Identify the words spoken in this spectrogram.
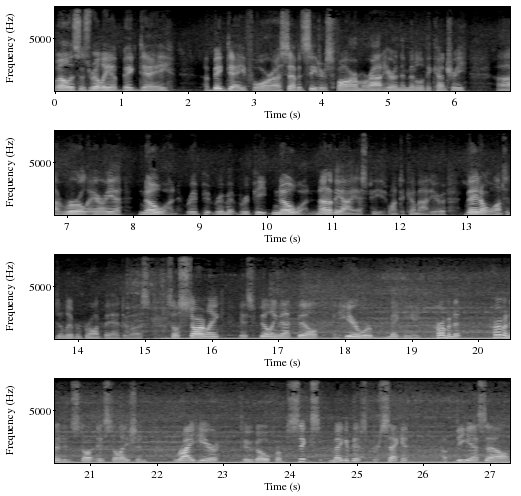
Well, this is really a big day, a big day for uh, Seven Cedars Farm. We're out here in the middle of the country, uh, rural area. No one, repeat, repeat, no one, none of the ISPs want to come out here. They don't want to deliver broadband to us. So Starlink is filling that bill, and here we're making a permanent, permanent install, installation right here to go from six megabits per second of DSL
